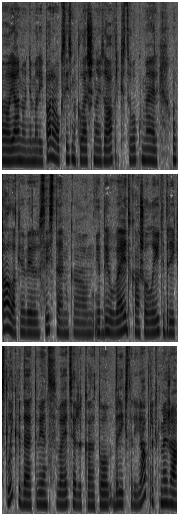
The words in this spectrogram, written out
jānoņem arī paraugs izmeklēšanai uz Āfrikas cūku mēri. Un tālāk jau ir sistēma, ka ir divi veidi, kā šo līķi drīkst likvidēt. Viens veids ir, ka to drīkst arī aprakt mežā,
